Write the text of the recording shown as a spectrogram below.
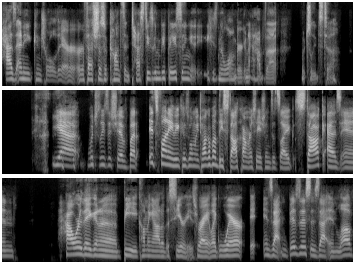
has any control there, or if that's just a constant test he's going to be facing, eh, he's no longer going to have that, which leads to. yeah, which leads to Shiv. But it's funny because when we talk about these stock conversations, it's like stock as in how are they gonna be coming out of the series, right? Like, where is that in business? Is that in love?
